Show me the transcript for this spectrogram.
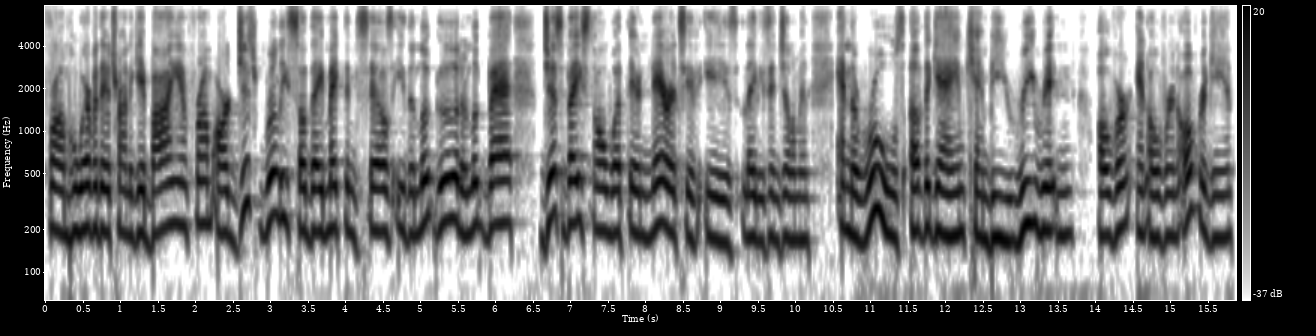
from whoever they're trying to get buy in from, or just really so they make themselves either look good or look bad, just based on what their narrative is, ladies and gentlemen. And the rules of the game can be rewritten over and over and over again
